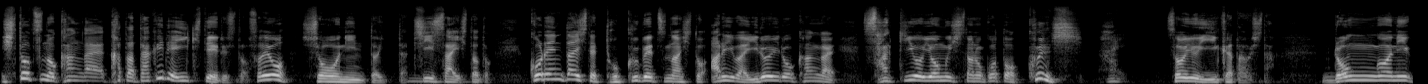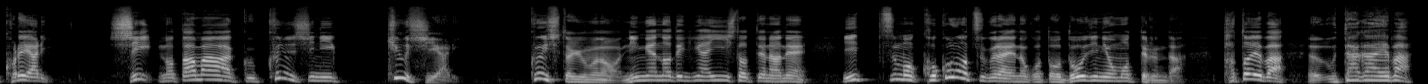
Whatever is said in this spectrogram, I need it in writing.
一つの考え方だけで生きている人それを証人といった。小さい人と。これに対して特別な人あるいはいろいろ考え先を読む人のことを君子はい。そういう言い方をした。論語にこれあり死のたまく君子に九死あり。君子というもの人間の出来がいい人っていうのはねいっつも9つぐらいのことを同時に思ってるんだ。例えば疑えば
